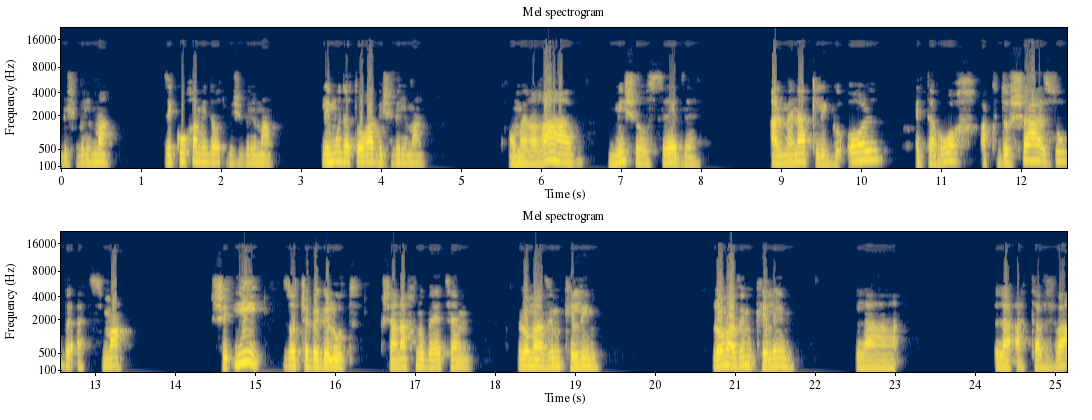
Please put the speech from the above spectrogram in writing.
בשביל מה? זיכוך המידות, בשביל מה? לימוד התורה, בשביל מה? אומר הרב, מי שעושה את זה על מנת לגאול את הרוח הקדושה הזו בעצמה, שהיא זאת שבגלות, כשאנחנו בעצם לא מהווים כלים, לא מהווים כלים להטבה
